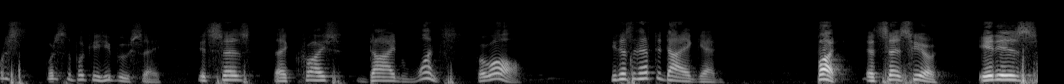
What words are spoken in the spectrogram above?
What, does the book of Hebrews say? It says that Christ died once for all. He doesn't have to die again. But it says here, it is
